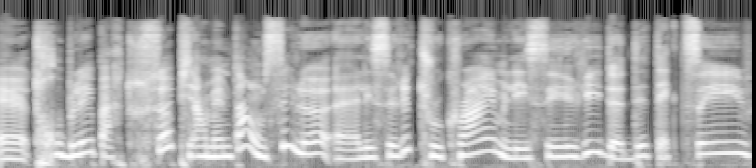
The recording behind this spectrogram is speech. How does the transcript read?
euh, troublés par tout ça. Puis en même temps, on le sait, là, euh, les séries de true crime, les séries de détectives,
